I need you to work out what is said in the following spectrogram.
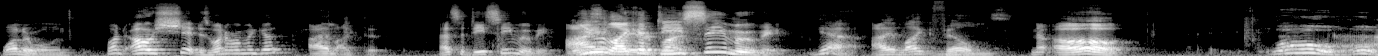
Wonder Woman. What? Oh shit! Is Wonder Woman good? I liked it. That's a DC movie. I- you like a Favorite part. DC movie? Yeah, I like films. No. Oh. Whoa! whoa.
